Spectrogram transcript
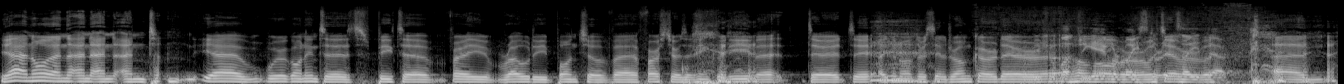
Yeah, no, and and and and yeah, we were going in to speak to a very rowdy bunch of uh, first years. I think with Eva, they're, they, I don't know if they're still drunk or they're uh, hungover or whatever. But um,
